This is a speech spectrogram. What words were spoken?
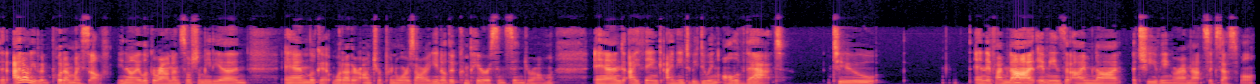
that I don't even put on myself. You know, I look around on social media and and look at what other entrepreneurs are, you know, the comparison syndrome. And I think I need to be doing all of that to and if I'm not, it means that I'm not achieving or I'm not successful.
